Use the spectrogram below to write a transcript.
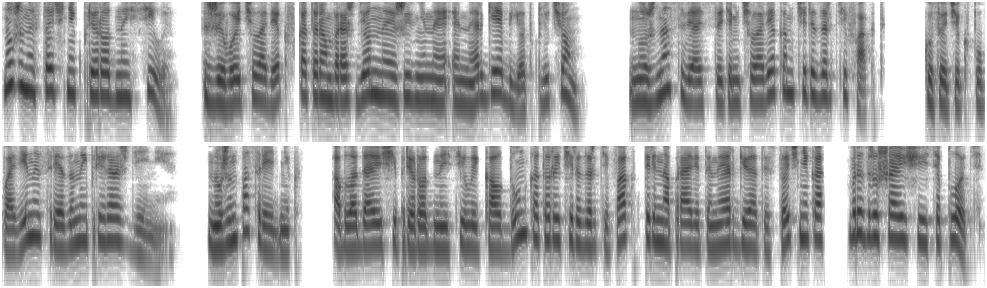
Нужен источник природной силы, живой человек, в котором врожденная жизненная энергия бьет ключом. Нужна связь с этим человеком через артефакт. Кусочек пуповины, срезанный при рождении. Нужен посредник, обладающий природной силой колдун, который через артефакт перенаправит энергию от источника в разрушающуюся плоть.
